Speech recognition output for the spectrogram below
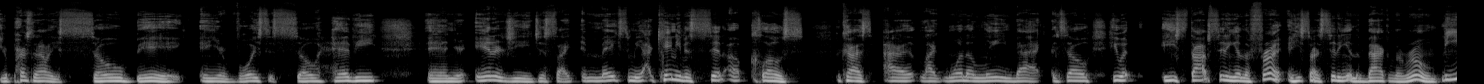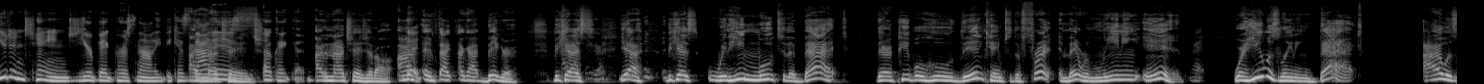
your personality is so big and your voice is so heavy and your energy just like it makes me I can't even sit up close because I like want to lean back. And so he would he stopped sitting in the front and he started sitting in the back of the room. But you didn't change your big personality because I did not is change. okay. Good. I did not change at all. I, in fact, I got bigger because bigger. yeah, because when he moved to the back, there are people who then came to the front and they were leaning in. Right. Where he was leaning back, I was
